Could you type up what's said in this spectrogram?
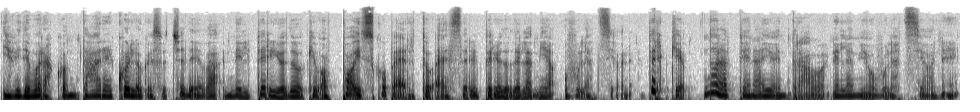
io vi devo raccontare quello che succedeva nel periodo che ho poi scoperto essere il periodo della mia ovulazione. Perché non appena io entravo nella mia ovulazione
